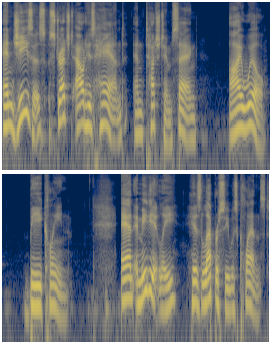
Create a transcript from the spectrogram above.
And Jesus stretched out his hand and touched him, saying, I will be clean. And immediately his leprosy was cleansed.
